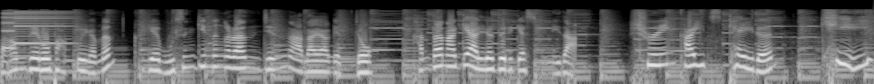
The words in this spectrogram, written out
마음대로 바꾸려면 그게 무슨 기능을 하는지는 알아야겠죠. 간단하게 알려드리겠습니다. Shrink Height Scale은 키,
